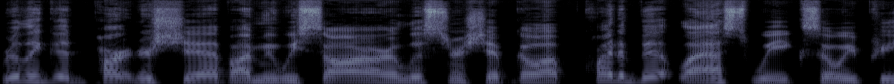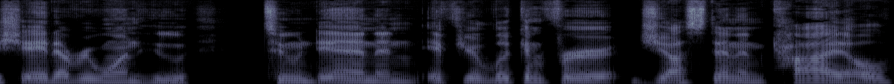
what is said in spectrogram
really good partnership. I mean, we saw our listenership go up quite a bit last week. So we appreciate everyone who tuned in. And if you're looking for Justin and Kyle,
